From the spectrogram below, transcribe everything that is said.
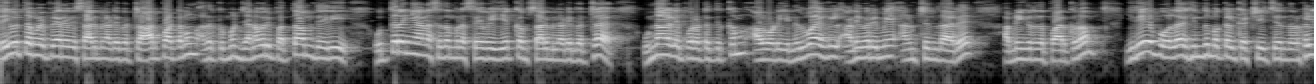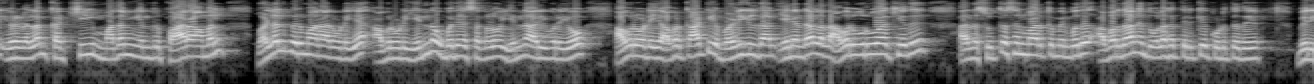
தெய்வத்தமிழ் பேரவை சார்பில் நடைபெற்ற ஆர்ப்பாட்டமும் அதற்கு முன் ஜனவரி பத்தாம் தேதி உத்தரஞான சிதம்பர சேவை இயக்கம் சார்பில் நடைபெற்ற உண்ணாநிலை போராட்டத்திற்கும் அவருடைய நிர்வாகிகள் அனைவருமே அனுப்பிச்சிருந்தாரு அப்படிங்கிறத பார்க்கிறோம். இதே போல இந்து மக்கள் கட்சியைச் சேர்ந்தவர்கள் இவர்களெல்லாம் கட்சி மதம் என்று பாராமல் வள்ளல் பெருமானாருடைய அவருடைய என்ன உபதேசங்களோ என்ன அறிவுரையோ அவருடைய அவர் காட்டிய வழியில்தான். ஏனென்றால் அது அவர் உருவாக்கியது. அந்த சுத்த சன்மார்க்கம் என்பது அவர்தான் இந்த உலகத்திற்கே கொடுத்தது. வேறு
